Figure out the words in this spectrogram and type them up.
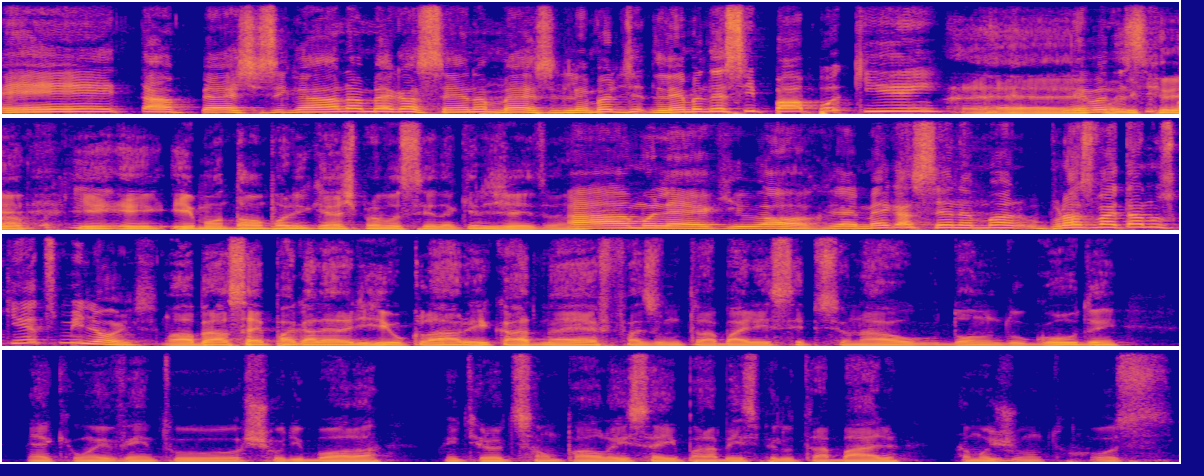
Eita peste, se ganhar na Mega Sena, mestre, lembra, de- lembra desse papo aqui, hein? É, Lembra desse crer. papo aqui? E, e- e montar um podcast pra você, daquele jeito. Né? Ah, moleque, ó, é Mega Sena, mano. O próximo vai estar nos 500 milhões. Um abraço aí pra galera de Rio Claro. Ricardo Naef faz um trabalho excepcional, o dono do Golden, né, que é um evento show de bola no interior de São Paulo. É isso aí, parabéns pelo trabalho. Tamo junto. Os...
